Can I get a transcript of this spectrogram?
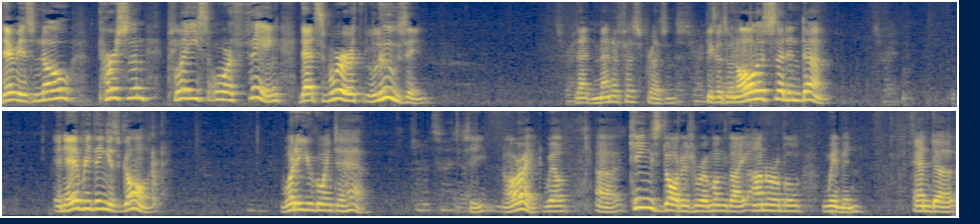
There is no person, place, or thing that's worth losing right. that manifest presence. Right. Because when all is said and done, right. and everything is gone, what are you going to have? See? All right. Well, uh, king's daughters were among thy honorable women. And uh,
